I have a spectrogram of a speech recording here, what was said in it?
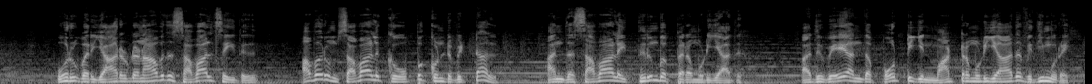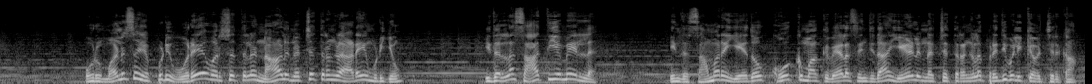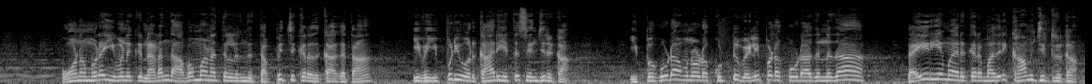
ஒருவர் யாருடனாவது சவால் செய்து அவரும் சவாலுக்கு ஒப்புக்கொண்டு விட்டால் அந்த சவாலை திரும்பப் பெற முடியாது. அதுவே அந்த போட்டியின் மாற்ற முடியாத விதிமுறை. ஒரு மனுஷன் எப்படி ஒரே வருஷத்துல நாலு நட்சத்திரங்களை அடைய முடியும்? இதெல்லாம் சாத்தியமே இல்லை. இந்த சமரம் ஏதோ கோக்குமாக்கு வேலை செஞ்சுதான் ஏழு நட்சத்திரங்களை பிரதிபலிக்க வச்சிருக்கான். போன முறை இவனுக்கு நடந்த அவமானத்திலிருந்து தப்பிச்சுக்கிறதுக்காகத்தான் இவன் இப்படி ஒரு காரியத்தை செஞ்சிருக்கான். இப்ப கூட அவனோட குட்டு வெளிப்படக்கூடாதுன்னு தான் தைரியமா இருக்கிற மாதிரி காமிச்சிட்டு இருக்கான்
